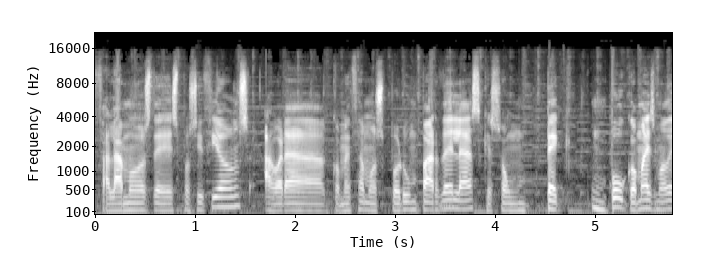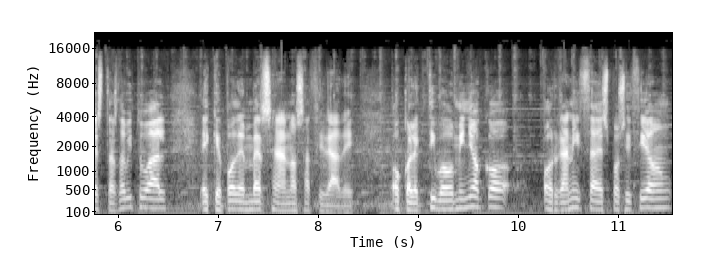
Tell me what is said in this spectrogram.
Falamos de exposicións, agora comezamos por un par delas que son un, pec, un pouco máis modestas do habitual e que poden verse na nosa cidade. O colectivo Miñoco organiza a exposición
